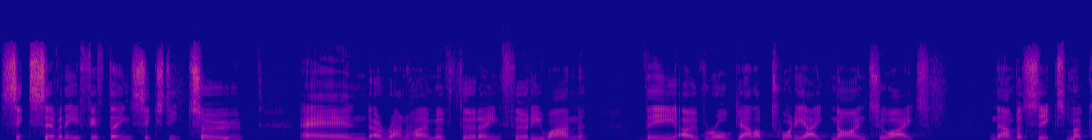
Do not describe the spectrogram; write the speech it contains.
670, 1562, and a run home of 1331. The overall gallop 28 9 to 8. Number six, McIver.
